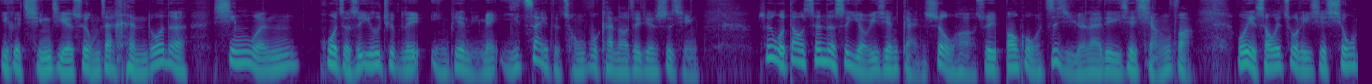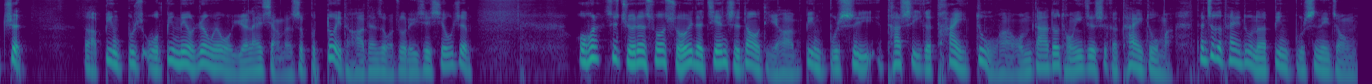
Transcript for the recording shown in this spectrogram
一个情节，所以我们在很多的新闻或者是 YouTube 的影片里面一再的重复看到这件事情，所以我倒真的是有一些感受哈。所以包括我自己原来的一些想法，我也稍微做了一些修正啊，并不是我并没有认为我原来想的是不对的哈，但是我做了一些修正。我后来是觉得说，所谓的坚持到底哈，并不是它是一个态度哈，我们大家都同意这是个态度嘛。但这个态度呢，并不是那种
